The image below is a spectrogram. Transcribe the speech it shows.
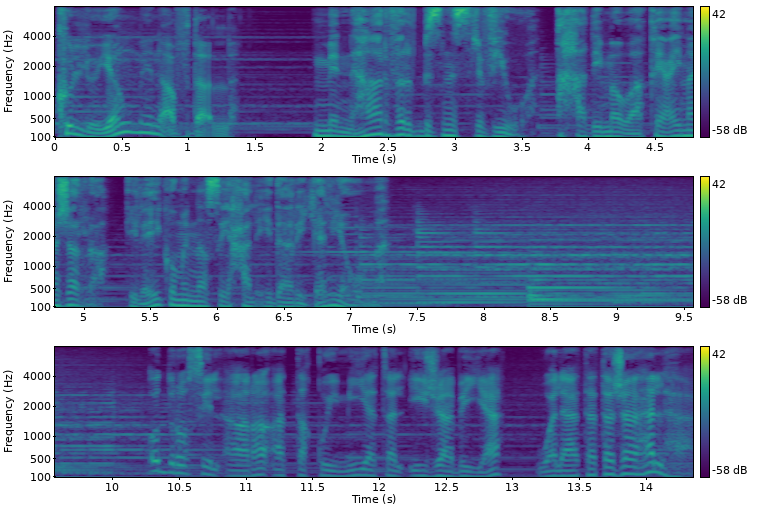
كل يوم أفضل. من Harvard Business Review أحد مواقع مجرة إليكم النصيحة الإدارية اليوم ادرس الآراء التقويمية الإيجابية ولا تتجاهلها.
